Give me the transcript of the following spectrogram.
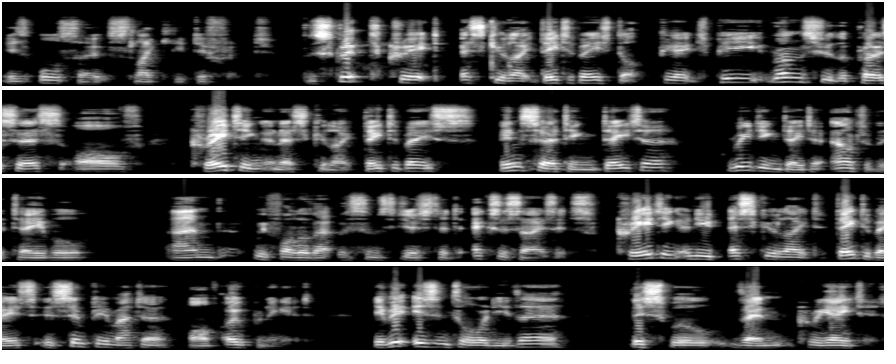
is also slightly different. The script create SQLite database.php runs through the process of creating an SQLite database, inserting data, reading data out of the table, and we follow that with some suggested exercises. Creating a new SQLite database is simply a matter of opening it. If it isn't already there, this will then create it.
